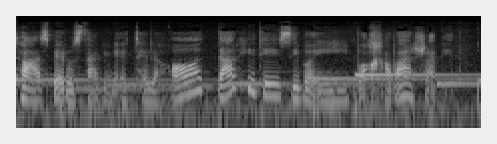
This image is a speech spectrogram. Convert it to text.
تا از بروزترین اطلاعات در حیطه زیبایی با خبر شوید.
